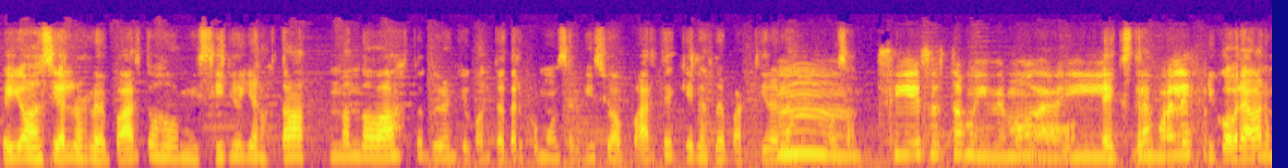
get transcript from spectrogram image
ellos hacían los repartos a domicilio, ya no estaban dando abasto, tuvieron que contratar como un servicio aparte que les repartiera las mm, cosas. Sí, eso está muy de moda y extra y cobraban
